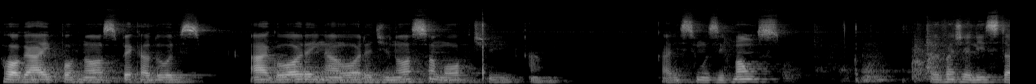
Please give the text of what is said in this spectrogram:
rogai por nós, pecadores, agora e na hora de nossa morte. Amém. Caríssimos irmãos, o evangelista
